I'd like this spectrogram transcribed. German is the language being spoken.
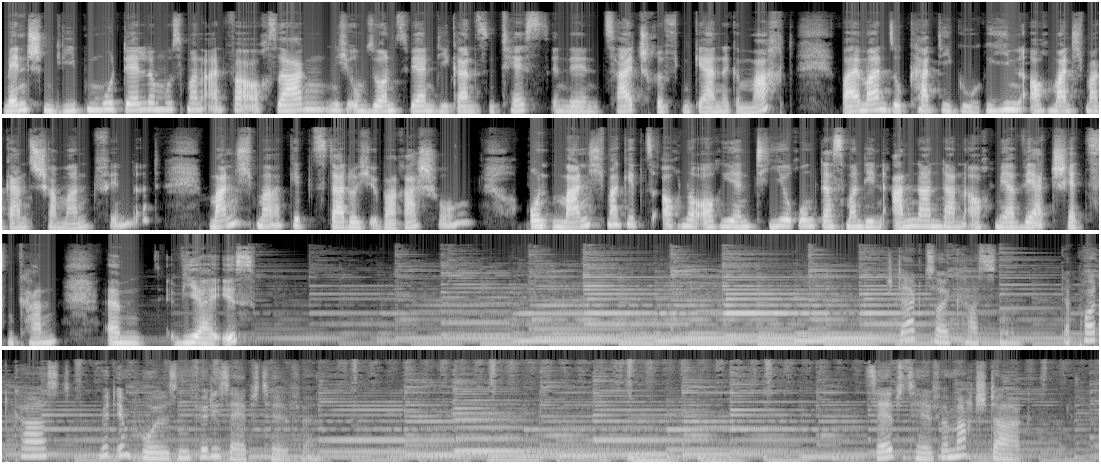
Menschen lieben Modelle, muss man einfach auch sagen. Nicht umsonst werden die ganzen Tests in den Zeitschriften gerne gemacht, weil man so Kategorien auch manchmal ganz charmant findet. Manchmal gibt's dadurch Überraschungen und manchmal gibt's auch eine Orientierung, dass man den anderen dann auch mehr wertschätzen kann, ähm, wie er ist. Werkzeugkasten, der Podcast mit Impulsen für die Selbsthilfe. Selbsthilfe macht stark.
